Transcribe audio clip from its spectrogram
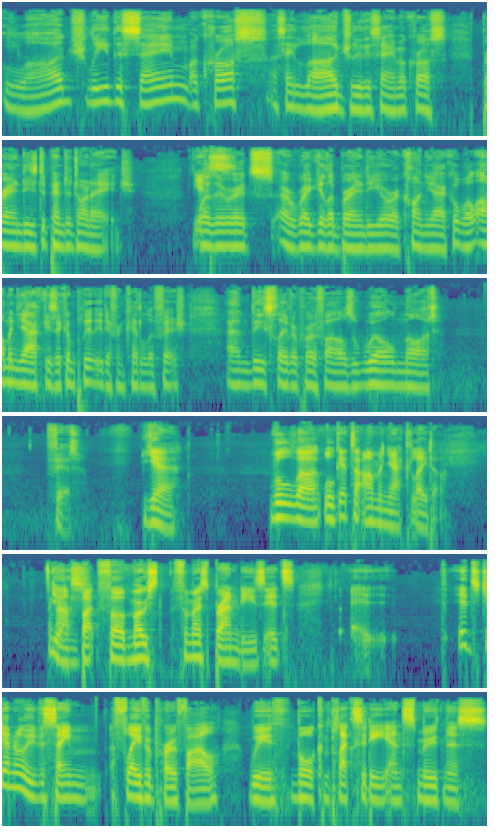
largely the same across. I say largely the same across brandies, dependent on age. Yes. Whether it's a regular brandy or a cognac, or well, Armagnac is a completely different kettle of fish, and these flavor profiles will not fit. Yeah, we'll uh, we'll get to Armagnac later. Um, Yes. but for most for most brandies, it's it's generally the same flavor profile with more complexity and smoothness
